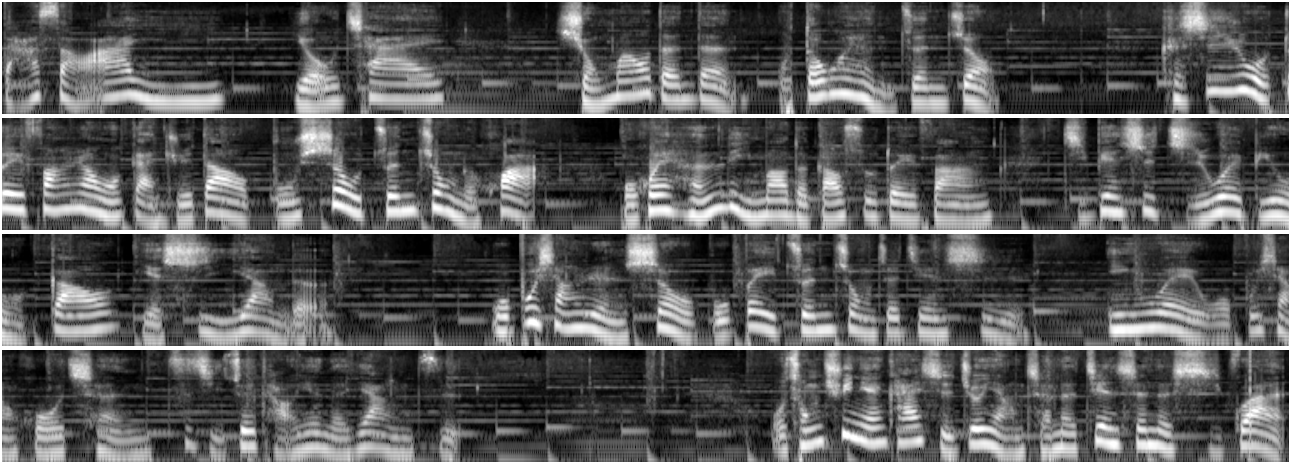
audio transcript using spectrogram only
打扫阿姨、邮差、熊猫等等，我都会很尊重。可是，如果对方让我感觉到不受尊重的话，我会很礼貌的告诉对方，即便是职位比我高，也是一样的。我不想忍受不被尊重这件事，因为我不想活成自己最讨厌的样子。我从去年开始就养成了健身的习惯。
